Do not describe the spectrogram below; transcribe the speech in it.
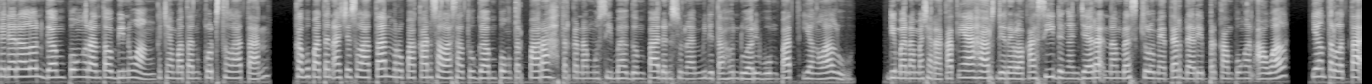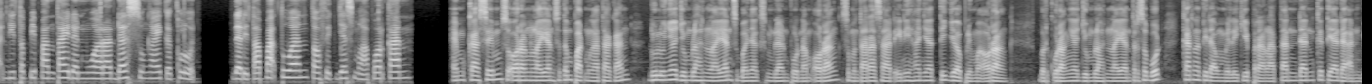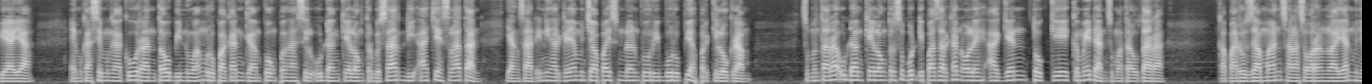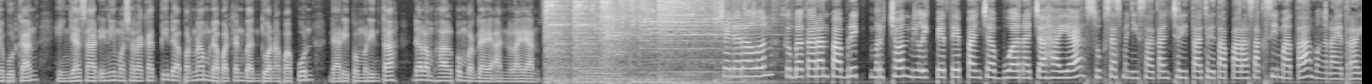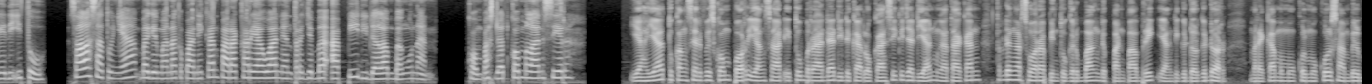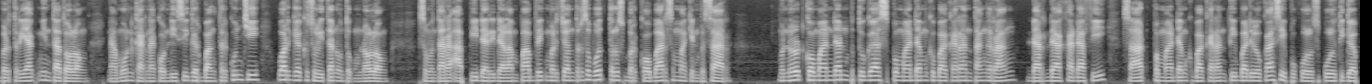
Syedaralon Gampung Rantau Binuang, Kecamatan Klut Selatan, Kabupaten Aceh Selatan merupakan salah satu gampung terparah terkena musibah gempa dan tsunami di tahun 2004 yang lalu, di mana masyarakatnya harus direlokasi dengan jarak 16 km dari perkampungan awal yang terletak di tepi pantai dan muara das Sungai Keklut. Dari Tapak Tuan, Taufik Jas melaporkan. M. Kasim, seorang nelayan setempat mengatakan, dulunya jumlah nelayan sebanyak 96 orang, sementara saat ini hanya 35 orang. Berkurangnya jumlah nelayan tersebut karena tidak memiliki peralatan dan ketiadaan biaya. MKC mengaku Rantau Binuang merupakan gampung penghasil udang kelong terbesar di Aceh Selatan yang saat ini harganya mencapai Rp90.000 per kilogram. Sementara udang kelong tersebut dipasarkan oleh agen Toke ke Medan, Sumatera Utara. Kamaruzaman, salah seorang nelayan menyebutkan hingga saat ini masyarakat tidak pernah mendapatkan bantuan apa pun dari pemerintah dalam hal pemberdayaan nelayan. Syedaralon, kebakaran pabrik mercon milik PT Panca Buana Cahaya sukses menyisakan cerita-cerita para saksi mata mengenai tragedi itu. Salah satunya bagaimana kepanikan para karyawan yang terjebak api di dalam bangunan. Kompas.com melansir, Yahya, tukang servis kompor yang saat itu berada di dekat lokasi kejadian mengatakan terdengar suara pintu gerbang depan pabrik yang digedor-gedor. Mereka memukul-mukul sambil berteriak minta tolong. Namun karena kondisi gerbang terkunci, warga kesulitan untuk menolong. Sementara api dari dalam pabrik mercon tersebut terus berkobar semakin besar. Menurut Komandan Petugas Pemadam Kebakaran Tangerang, Darda Kadafi, saat pemadam kebakaran tiba di lokasi pukul 10.30,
